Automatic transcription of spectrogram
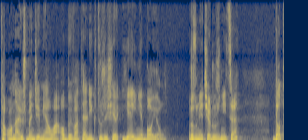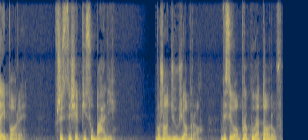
to ona już będzie miała obywateli, którzy się jej nie boją. Rozumiecie różnicę? Do tej pory wszyscy się PiSu bali, bo rządził Ziobro. Wysyłał prokuratorów,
